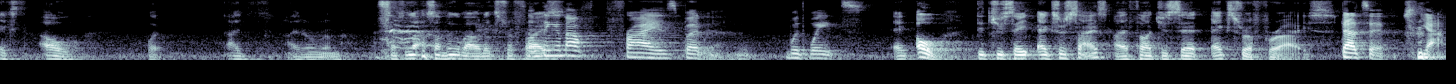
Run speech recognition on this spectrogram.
ex- oh, what? I I don't remember. Something, something about extra fries. Something about fries, but Yeah. with weights. Eh, Oh, did you say exercise? I thought you said extra fries. That's it. Yeah.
